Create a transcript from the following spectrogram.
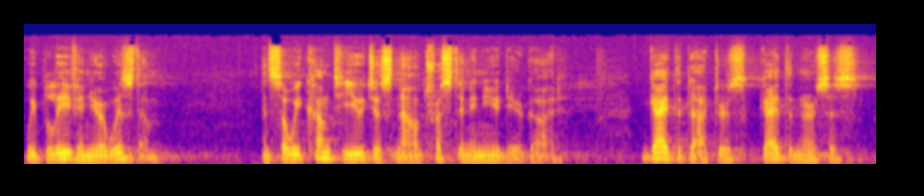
We believe in your wisdom. And so we come to you just now, trusting in you, dear God. Guide the doctors, guide the nurses,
